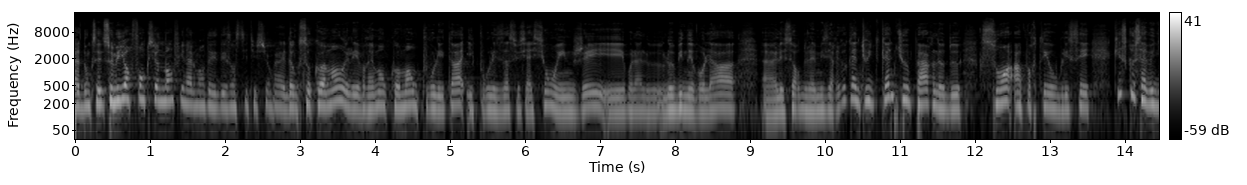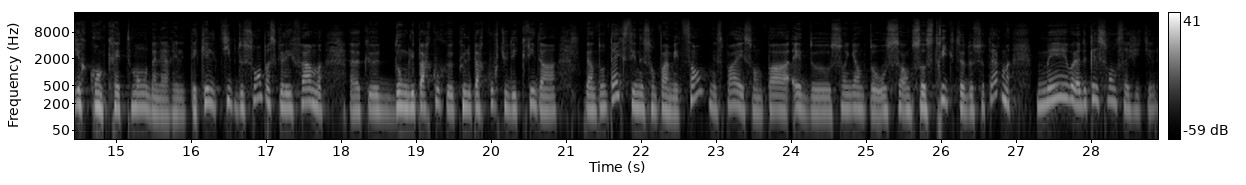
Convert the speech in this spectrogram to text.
donc ce meilleur fonctionnement finalement des, institutions. donc ce comment, il est vraiment comment pour l'État et pour les associations ONG et voilà le, bénévolat, les sœurs de la miséricorde. Quand tu, quand tu parles de soins apportés aux blessés, qu'est-ce que ça veut dire concrètement? Concrètement dans la réalité? Quel type de soins? Parce que les femmes euh, que, dont les parcours, que, les parcours tu décris dans, ton texte, ne sont pas médecins, n'est-ce pas? Ils ne sont pas aides soignantes au sens strict de ce terme. Mais voilà, de quels soins s'agit-il?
